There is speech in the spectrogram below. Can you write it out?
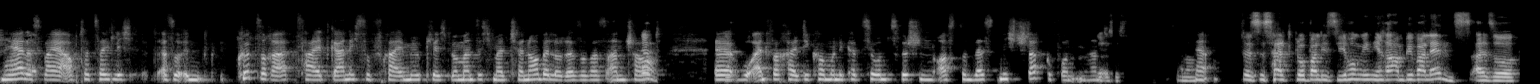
Naja, das war ja auch tatsächlich, also in kürzerer Zeit gar nicht so frei möglich, wenn man sich mal Tschernobyl oder sowas anschaut, ja. äh, wo einfach halt die Kommunikation zwischen Ost und West nicht stattgefunden hat. Das ist, genau. ja. das ist halt Globalisierung in ihrer Ambivalenz. Also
